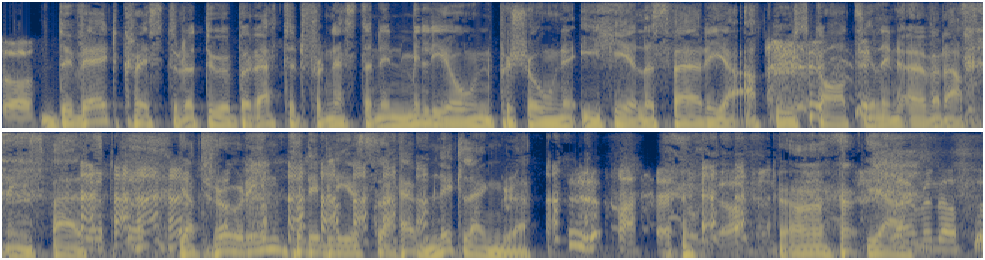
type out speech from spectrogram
Så. Du vet Christer att du har berättat för nästan en miljon personer i hela Sverige att du ska till en överraskningsfest. Jag tror inte det blir så hemligt längre. ja. ja. Nej, men alltså,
